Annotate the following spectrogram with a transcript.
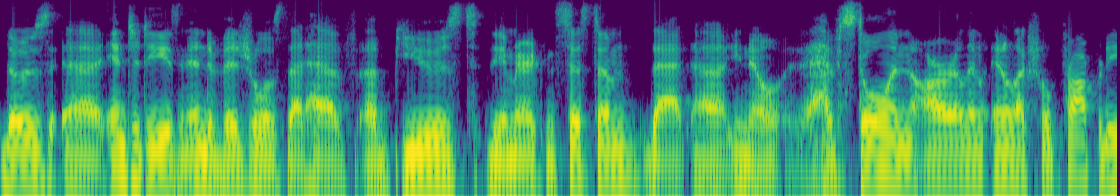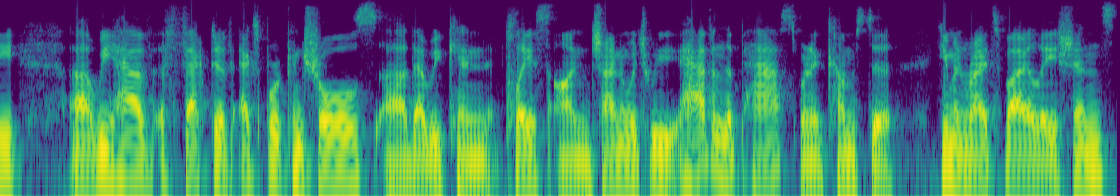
those uh, entities and individuals that have abused the American system, that, uh, you know, have stolen our intellectual property. Uh, we have effective export controls uh, that we can place on China, which we have in the past when it comes to human rights violations.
